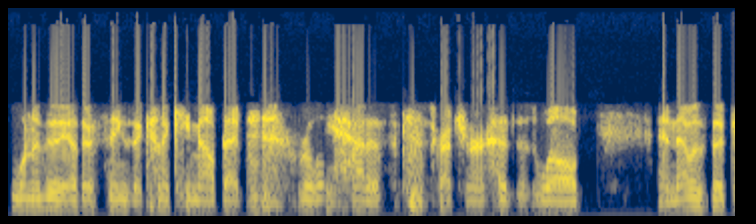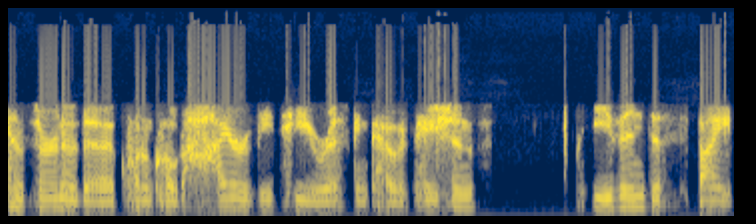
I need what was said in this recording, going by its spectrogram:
one of the other things that kind of came out that really had us scratching our heads as well, and that was the concern of the quote unquote higher VT risk in COVID patients, even despite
